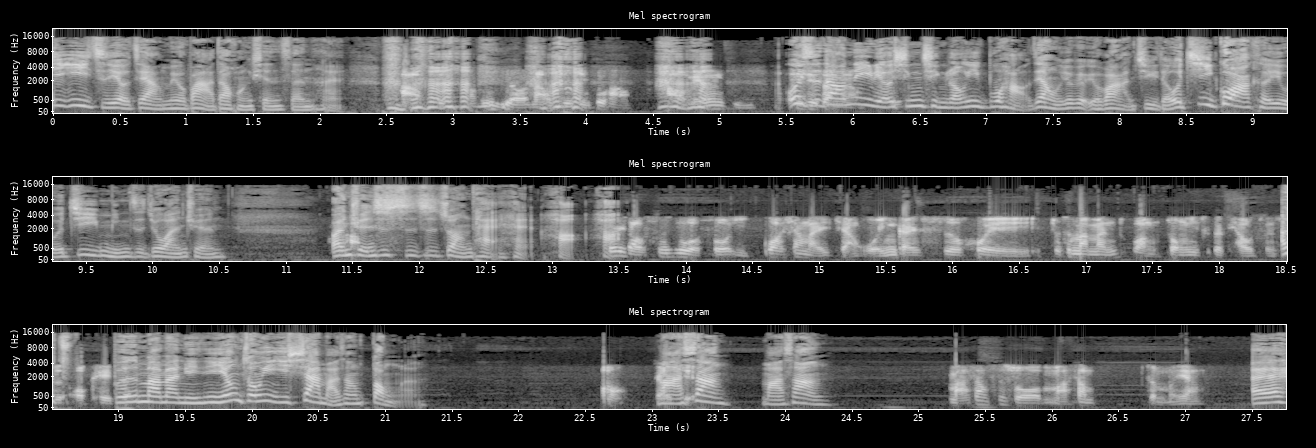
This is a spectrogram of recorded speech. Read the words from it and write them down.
记忆只有这样，没有办法到黄先生，哎。好，有，那我心情不好，好，没问题。胃食道逆流，心情容易不好，这样我就有有办法记得。我记挂可以，我记名字就完全完全是失智状态。嘿，好好所以老师如果说以卦象来讲，我应该是会就是慢慢往中医这个调整是 OK 的。不是慢慢，你你用中医一下马上动了，哦，马上马上马上是说马上怎么样？哎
